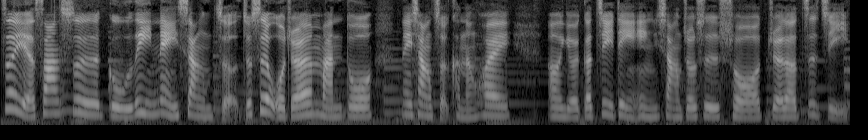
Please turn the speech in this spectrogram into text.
这也算是鼓励内向者，就是我觉得蛮多内向者可能会。嗯，有一个既定印象，就是说觉得自己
